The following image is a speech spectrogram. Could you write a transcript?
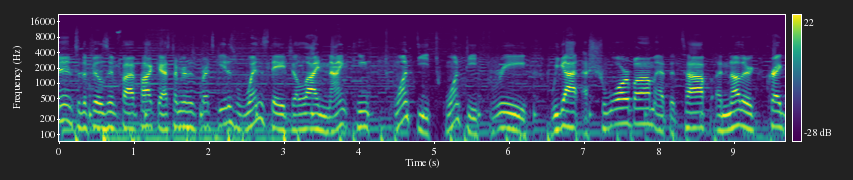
in to the Phils in 5 podcast. I'm your host, Brett. It is Wednesday, July 19th, 2023. We got a Schwarbomb at the top, another Craig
